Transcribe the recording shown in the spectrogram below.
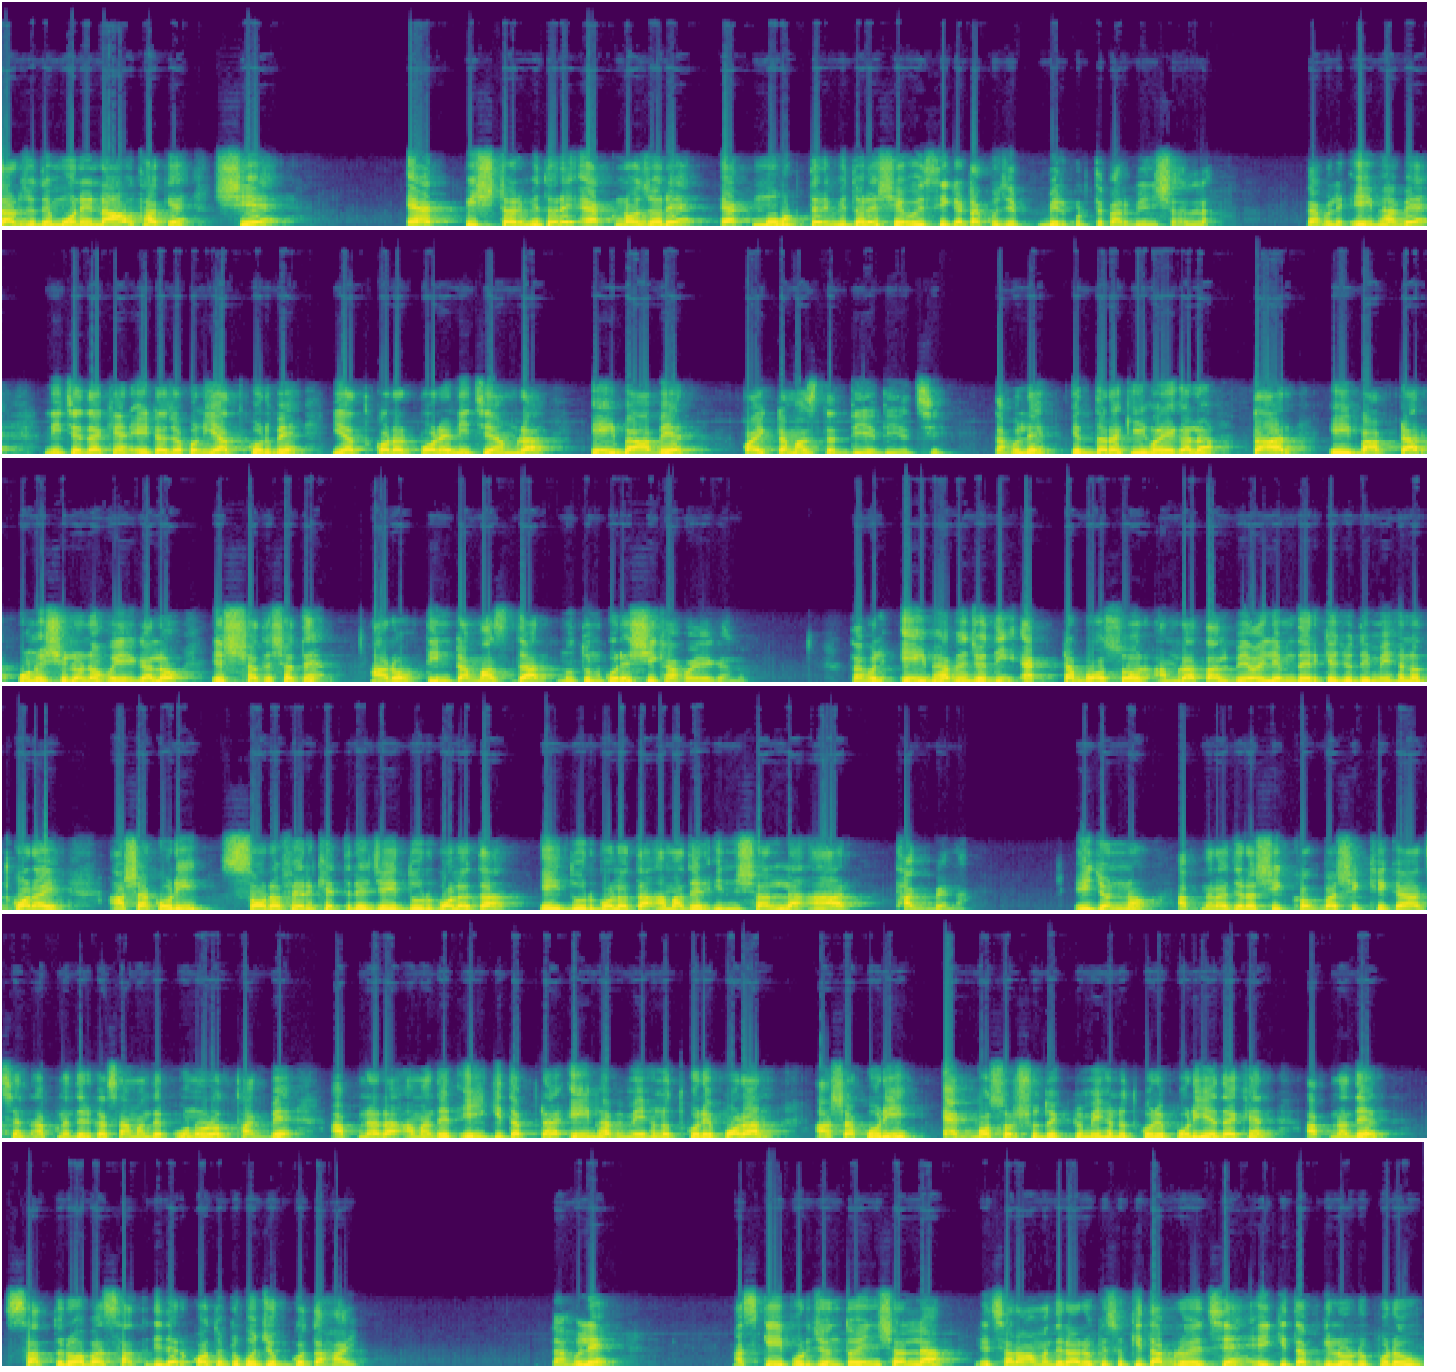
তার যদি মনে নাও থাকে, সে এক পৃষ্ঠার ভিতরে, এক নজরে, এক মুহূর্তের ভিতরে সে ওই সিকাটা খুঁজে বের করতে পারবে ইনশাল্লাহ তাহলে এইভাবে নিচে দেখেন, এটা যখন ইয়াদ করবে, ইয়াদ করার পরে নিচে আমরা এই বাবের কয়েকটা মাজদার দিয়ে দিয়েছি। তাহলে এর দ্বারা কি হয়ে গেল? তার এই বাপটার অনুশীলনও হয়ে গেল। এর সাথে সাথে আরও তিনটা মাসদার নতুন করে শিখা হয়ে গেল। তাহলে এইভাবে যদি একটা বছর আমরা তালবে ইলেমদেরকে যদি মেহনত করাই, আশা করি সরফের ক্ষেত্রে যে দুর্বলতা, এই দুর্বলতা আমাদের ইনশাল্লাহ আর থাকবে না। এই জন্য আপনারা যারা শিক্ষক বা শিক্ষিকা আছেন, আপনাদের কাছে আমাদের অনুরোধ থাকবে, আপনারা আমাদের এই কিতাবটা এইভাবে মেহনত করে পড়ান। আশা করি এক বছর শুধু একটু মেহনত করে পড়িয়ে দেখেন, আপনাদের ছাত্র বা ছাত্রীদের কতটুকু যোগ্যতা হয়। তাহলে আজকে এই পর্যন্ত ইনশাল্লাহ এছাড়াও আমাদের আরও কিছু কিতাব রয়েছে, এই কিতাবগুলোর উপরেও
